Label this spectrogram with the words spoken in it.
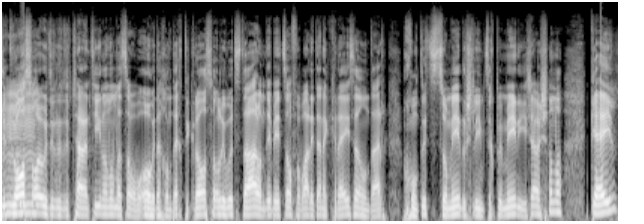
der Mhm. grosse Hollywood, oder der Tarantino nur so, oh, da kommt echt der grosse Hollywood-Star und ich bin jetzt offenbar in diesen Kreisen und er kommt jetzt zu mir und schleimt sich bei mir ein. Ist auch schon noch geil,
